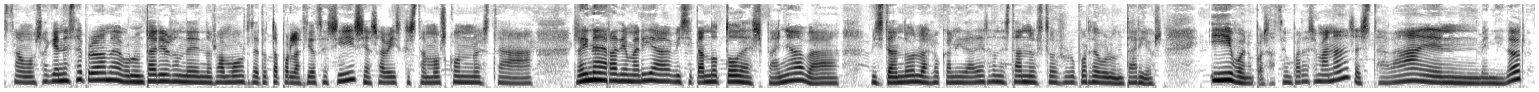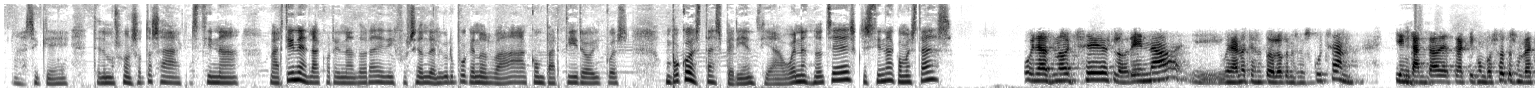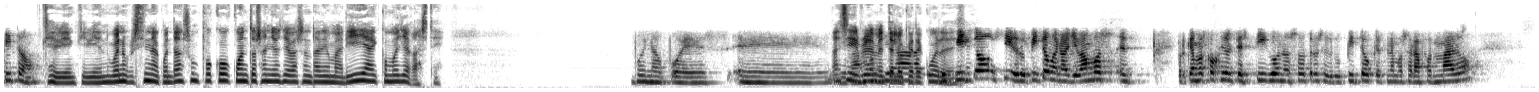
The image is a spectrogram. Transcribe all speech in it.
Estamos aquí en este programa de voluntarios donde nos vamos de ruta por las diócesis. Ya sabéis que estamos con nuestra reina de Radio María visitando toda España, va visitando las localidades donde están nuestros grupos de voluntarios. Y bueno, pues hace un par de semanas estaba en Benidorm, así que tenemos con nosotros a Cristina Martínez, la coordinadora de difusión del grupo, que nos va a compartir hoy pues un poco esta experiencia. Buenas noches, Cristina, ¿cómo estás? Buenas noches, Lorena, y buenas noches a todos los que nos escuchan. Y encantada de estar aquí con vosotros un ratito. Qué bien, qué bien. Bueno, Cristina, cuéntanos un poco cuántos años llevas en Radio María y cómo llegaste. Bueno, pues... Eh, Así, llevamos brevemente, lo que recuerdes, Grupito, sí, grupito, bueno, llevamos... eh, porque hemos cogido el testigo nosotros, el grupito que tenemos ahora formado,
